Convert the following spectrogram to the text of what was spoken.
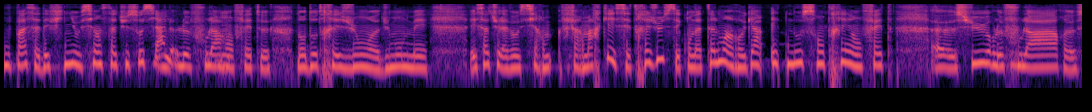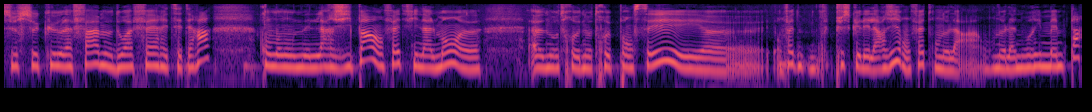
ou pas. Ça définit aussi un statut social, mm. le foulard mm. en fait dans d'autres régions euh, du monde. Mais et ça, tu l'avais aussi fait remarquer. C'est très juste, c'est qu'on a tellement un regard ethnocentré en fait euh, sur le foulard, euh, sur ce que la femme doit faire, etc. Qu'on n'élargit pas en fait finalement notre notre pensée et en fait plus que l'élargir, en fait on ne la on ne la nourrit même pas.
